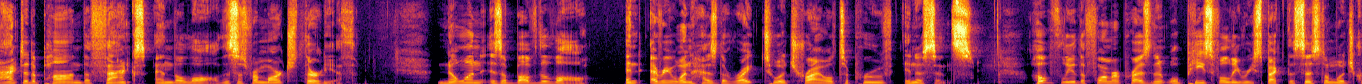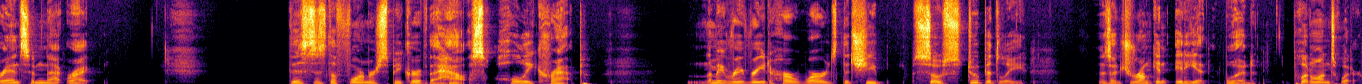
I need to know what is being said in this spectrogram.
acted upon the facts and the law. This is from March 30th. No one is above the law, and everyone has the right to a trial to prove innocence. Hopefully, the former president will peacefully respect the system which grants him that right. This is the former Speaker of the House. Holy crap. Let me reread her words that she so stupidly, as a drunken idiot would, put on Twitter.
